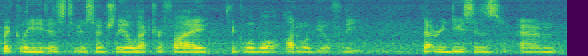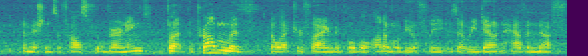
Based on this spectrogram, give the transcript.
quickly is to essentially electrify the global automobile fleet. That reduces um, emissions of fossil fuel burnings. But the problem with electrifying the global automobile fleet is that we don't have enough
